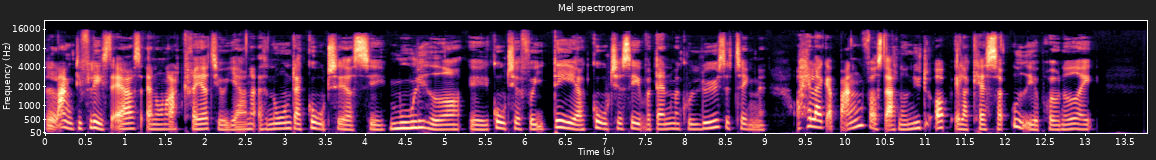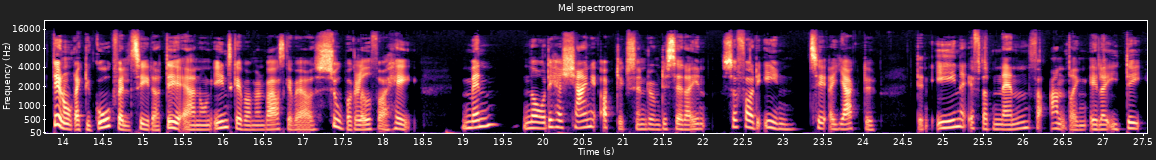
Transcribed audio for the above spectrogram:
langt de fleste af os er nogle ret kreative hjerner, altså nogen, der er god til at se muligheder, øh, god til at få idéer, god til at se, hvordan man kunne løse tingene, og heller ikke er bange for at starte noget nyt op, eller kaste sig ud i at prøve noget af. Det er nogle rigtig gode kvaliteter, det er nogle egenskaber, man bare skal være super glad for at have. Men når det her shiny object syndrome det sætter ind, så får det en til at jagte den ene efter den anden forandring eller idé,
